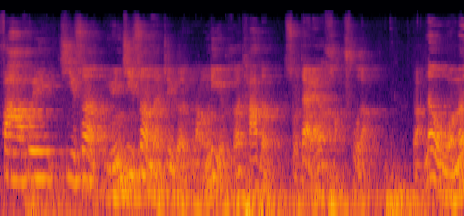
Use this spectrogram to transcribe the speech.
发挥计算云计算的这个能力和它的所带来的好处的，对吧？那我们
